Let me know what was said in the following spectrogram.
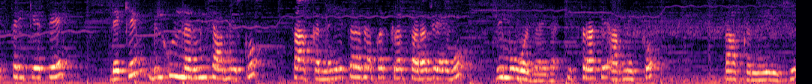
इस तरीके से देखें, बिल्कुल नरमी से आपने इसको साफ़ करना है। इस तरह से आपका स्क्रब सारा जो है वो रिमूव हो जाएगा। इस तरह से आपने इसको साफ़ करना है। ये देखिए।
